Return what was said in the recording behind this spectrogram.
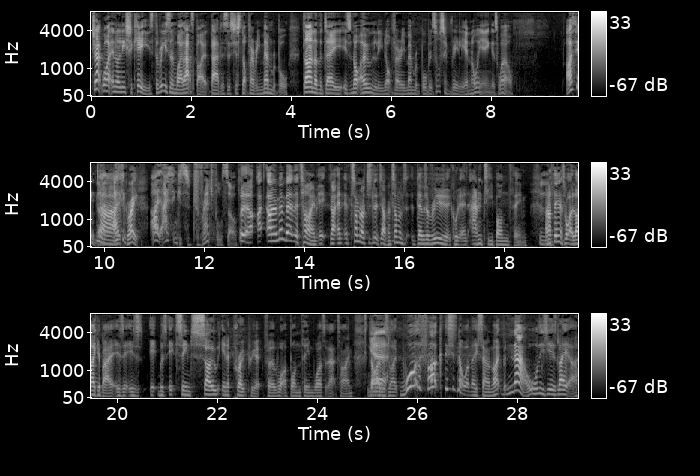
Jack White and Alicia Keys. The reason why that's bad is it's just not very memorable. Die Another Day is not only not very memorable, but it's also really annoying as well. I think. Die, Nah, I it's think, great. I, I think it's a dreadful song. But uh, I, I remember at the time, it, like, and, and someone I've just looked up, and someone's there was a review of it called it an anti-Bond theme, and I Mm. think that's what I like about it is it is it was it seemed so inappropriate for what a Bond theme was at that time that I was like, what the fuck? This is not what they sound like. But now, all these years later,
